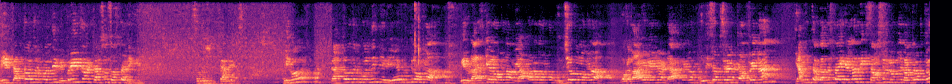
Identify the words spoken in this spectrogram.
మీరు పెద్ద అవుతున్న కొద్దీ విపరీతమైన టెన్షన్స్ వస్తాయి మీకు. సంతోషం ఫ్యామిలీ మీకు పెద్ద అవుతున్న కొద్దీ మీరు ఏ వృత్తిలో ఉన్నా మీరు రాజకీయాల్లో ఉన్నా వ్యాపారంలో ఉన్నా ఉద్యోగంలో ఉన్నా ఒక లాయర్ అయినా డాక్టర్ అయినా పోలీస్ ఆఫీసర్ అయినా కలెక్టర్ అయినా ఎంత పెద్ద స్థాయికి వెళ్ళినా మీకు సమస్యలు మిమ్మల్ని వెంటాడుతూ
